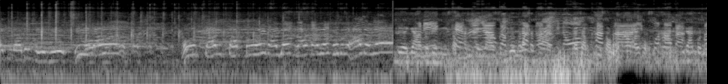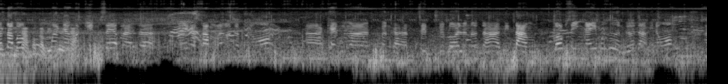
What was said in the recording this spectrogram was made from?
นักกีฬาทั้งสี่ทีมพี่น้องภูมิใจตบมือให้นายกเรานายกผู้บริหารนายกเรือยาววันประนี้เพณีแข่งสำคัญเรืไทยาวอยยาวกับด้วยพระราชทานพี่น้องประจำปีภาคหลายพวกเฮา2565กับที่ด้านบนเวเอาทีตาบอค่ะขอกลับเรียนมันเชิญยังค่ะมากินแซ่บลยจ้ะนี่ก็ค่ำแล้วเนาะจ้ะพี่น้องแข่งเรือเพิ่นก็เสร็จเรียบร้อยแล้วเนาะจ้าติดตามรอบซิงในมืออื่นเด้อจ้ะพี่น้องอ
